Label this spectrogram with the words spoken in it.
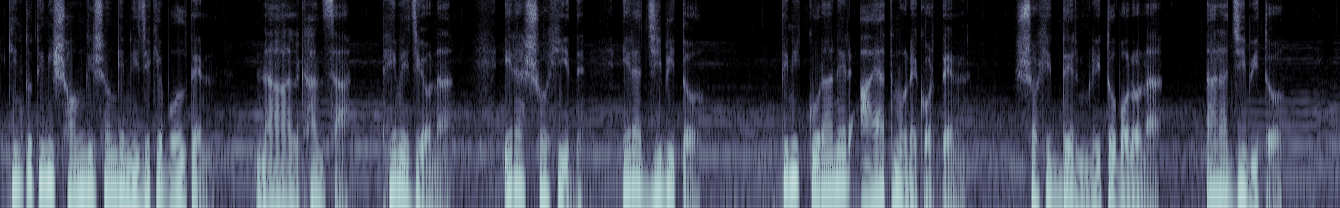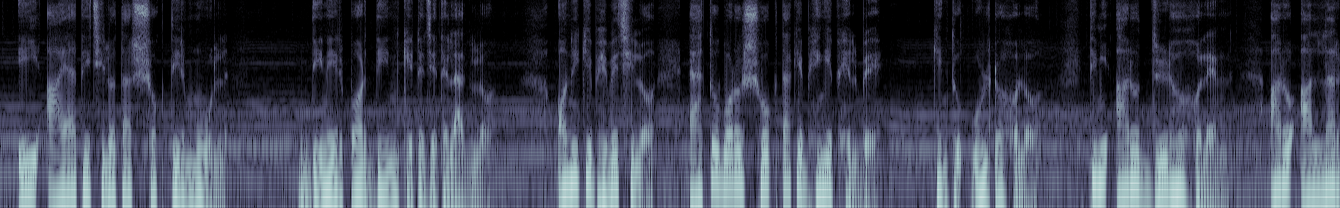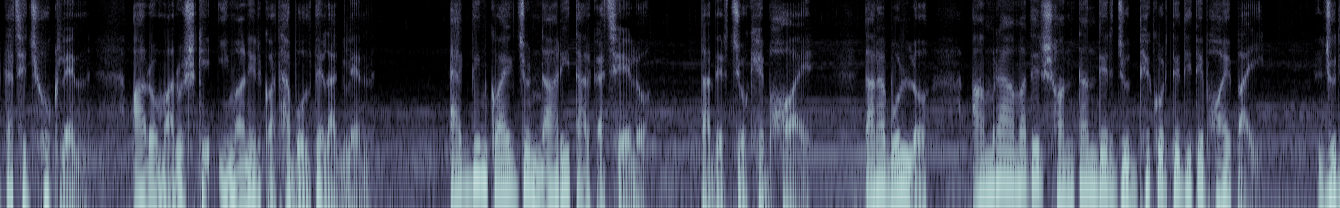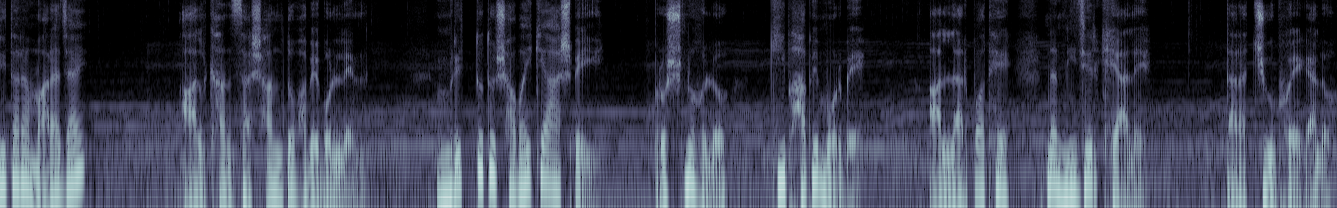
কিন্তু তিনি সঙ্গে সঙ্গে নিজেকে বলতেন না আল খানসা, থেমে যেও না। এরা শহীদ, এরা জীবিত। তিনি কোরআনের আয়াত মনে করতেন, শহীদদের মৃত বলো না, তারা জীবিত। এই আয়াতই ছিল তার শক্তির মূল। দিনের পর দিন কেটে যেতে লাগল। অনেকে ভেবেছিল, এত বড় শোক তাকে ভেঙে ফেলবে। কিন্তু উল্টো হল, তিনি আরও দৃঢ় হলেন আরও আল্লাহর কাছে ঝুঁকলেন আরও মানুষকে ইমানের কথা বলতে লাগলেন। একদিন কয়েকজন নারী তার কাছে এলো। তাদের চোখে ভয়। তারা বলল, আমরা আমাদের সন্তানদের যুদ্ধে করতে দিতে ভয় পাই। যদি তারা মারা যায়? আল খানসা শান্তভাবে বললেন, মৃত্যু তো সবাইকে আসবেই। প্রশ্ন হল, কীভাবে মরবে? আল্লাহর পথে না নিজের খেয়ালে? তারা চুপ হয়ে গেল।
